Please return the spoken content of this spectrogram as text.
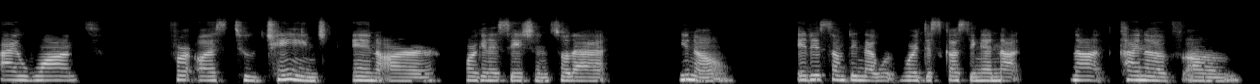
I want for us to change in our organization so that, you know, it is something that we're, we're discussing and not not kind of um,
